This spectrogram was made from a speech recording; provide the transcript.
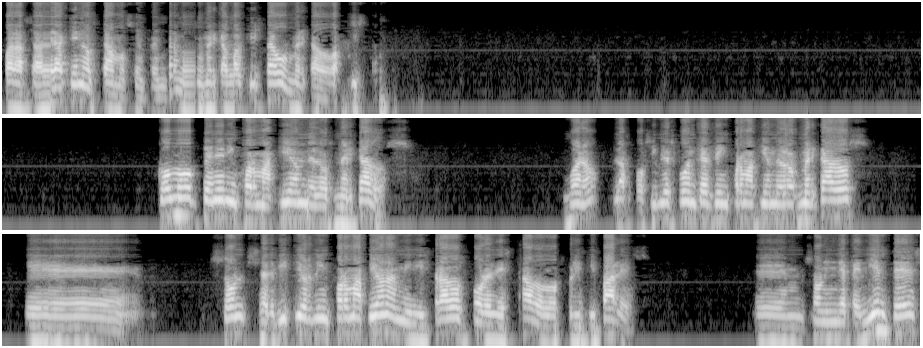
para saber a qué nos estamos enfrentando, un mercado alcista o un mercado bajista. ¿Cómo obtener información de los mercados? Bueno, las posibles fuentes de información de los mercados eh, son servicios de información administrados por el Estado, los principales. Eh, son independientes,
